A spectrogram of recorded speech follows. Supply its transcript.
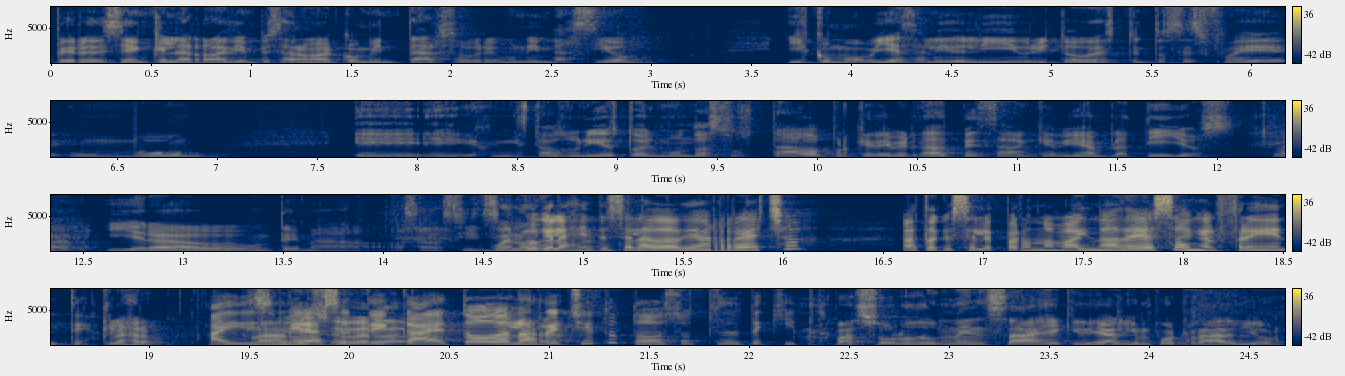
Pero decían que en la radio empezaron a comentar sobre una invasión. Y como había salido el libro y todo esto, entonces fue un boom. Eh, eh, en Estados Unidos todo el mundo asustado porque de verdad pensaban que habían platillos. Claro. Y era un tema, o sea, sí. Bueno, Porque la gente se la da de arrecha hasta que se le para una vaina de esa en el frente. Claro. Ahí, Claro, mira, se te cae todo el arrechito, todo eso se te quita. Pasó lo de un mensaje que de alguien por radio,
